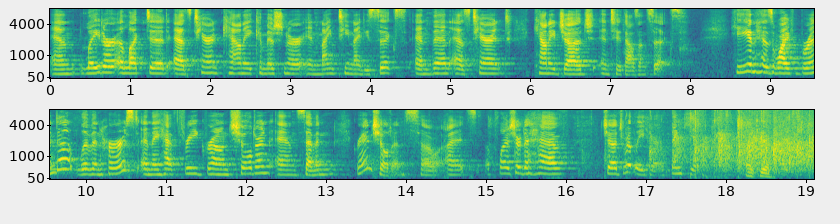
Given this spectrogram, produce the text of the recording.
and later elected as Tarrant County Commissioner in 1996 and then as Tarrant County Judge in 2006. He and his wife Brenda live in Hurst and they have three grown children and seven grandchildren. So uh, it's a pleasure to have Judge Whitley here. Thank you. Thank you.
